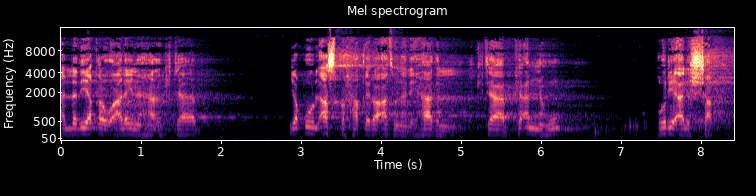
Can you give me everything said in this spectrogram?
الذي يقرأ علينا هذا الكتاب يقول أصبح قراءتنا لهذا الكتاب كأنه قرئ للشرح.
